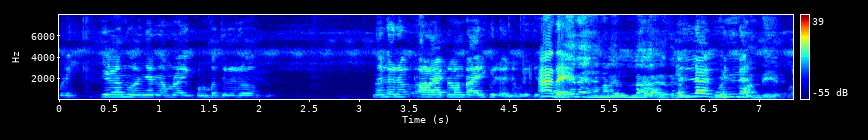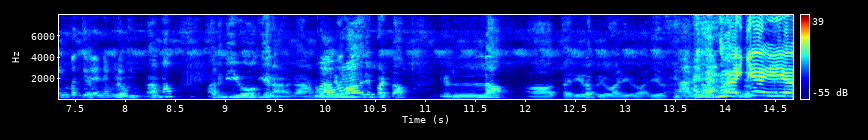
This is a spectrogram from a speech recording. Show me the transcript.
വിളിക്കുക എന്ന് പറഞ്ഞാൽ നമ്മളെ ഈ കുടുംബത്തിലൊരു നല്ലൊരു ആളായിട്ടുകൊണ്ടായിരിക്കുമല്ലോ എന്നെ വിളിക്കുന്നത്. അളിയനെ ഞങ്ങൾ എല്ലാ കാര്യത്തിലും എല്ലാ മുൻപന്തിയിൽ മുൻപന്തിയിൽ എന്നെ ഏറ്റവും കാരണം അതിന് യോഗ്യനാണ്. കാരണം ഒരുമാതിരിപ്പെട്ട എല്ലാ ആ, തരിയുടെ പരിപാടികളും അങ്ങനെ അയ്യോ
